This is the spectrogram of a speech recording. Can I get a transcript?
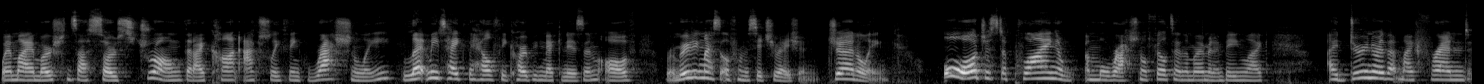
where my emotions are so strong that I can't actually think rationally, let me take the healthy coping mechanism of removing myself from a situation, journaling, or just applying a, a, more rational filter in the moment and being like, I do know that my friend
